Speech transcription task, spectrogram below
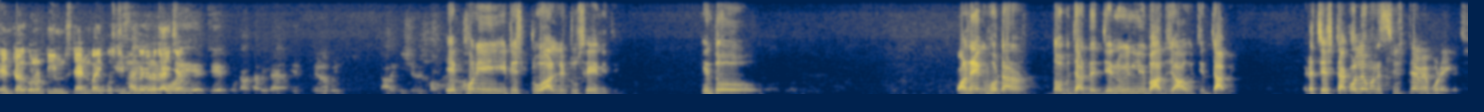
সেন্ট্রাল কোনো টিম স্ট্যান্ড বাই পশ্চিমবঙ্গের জন্য চাইছেন? এক্ষুনি it is too early to say anything কিন্তু অনেক ভোটার তো যাদের জেনুইনলি বাদ যাওয়া উচিত যাবে। এটা চেষ্টা করলেও মানে সিস্টেমে পড়ে গেছে।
